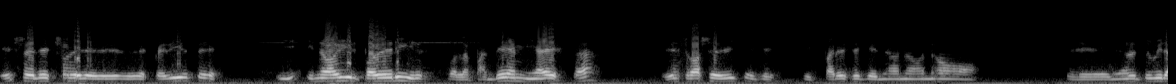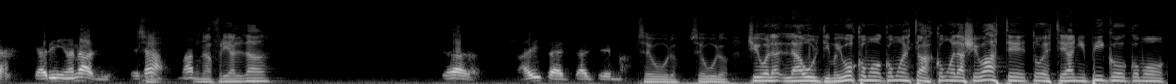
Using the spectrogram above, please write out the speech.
eso el hecho de, de- de despedirte y, y no ir, poder ir por la pandemia esta, eso hace ¿viste? Que, que parece que no, no, no, eh, no le tuvieras cariño a nadie. Sí, man, una frialdad, claro, ahí está, está el tema. seguro, seguro. Chivo, la, la última. ¿Y vos cómo, cómo estás? ¿Cómo la llevaste todo este año y pico? ¿Cómo,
